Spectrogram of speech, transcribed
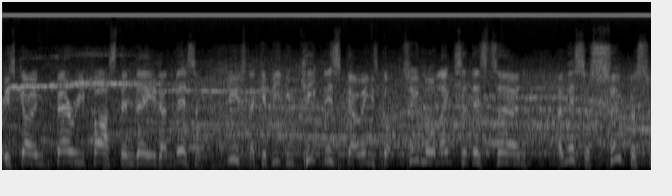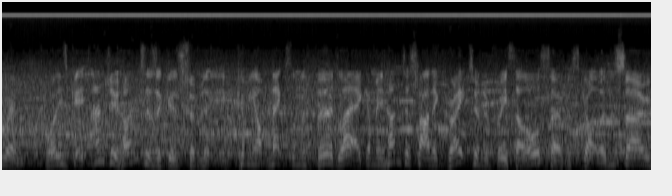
He's going very fast indeed, and this a huge leg. If he can keep this going, he's got two more lengths at this turn, and this a super swim. Well, he's Andrew Hunter's a good swim coming up next on the third leg. I mean, Hunter's had a great 200 freestyle also for Scotland, so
